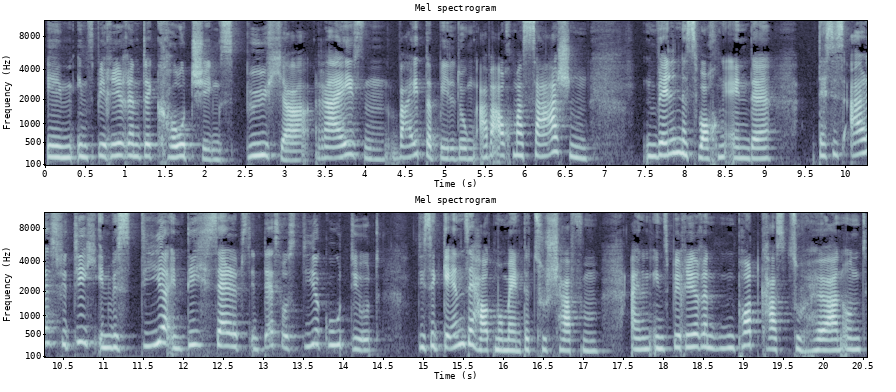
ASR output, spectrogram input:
In inspirierende Coachings, Bücher, Reisen, Weiterbildung, aber auch Massagen, Wellnesswochenende. Das ist alles für dich. Investier in dich selbst, in das, was dir gut tut diese Gänsehautmomente zu schaffen, einen inspirierenden Podcast zu hören und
